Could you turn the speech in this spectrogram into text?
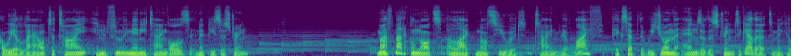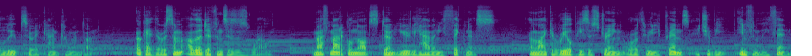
Are we allowed to tie infinitely many tangles in a piece of string? Mathematical knots are like knots you would tie in real life, except that we join the ends of the string together to make a loop so it can't come undone. Okay, there are some other differences as well. Mathematical knots don't usually have any thickness. Unlike a real piece of string or a 3D print, it should be infinitely thin.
